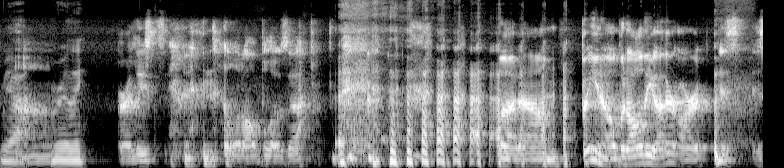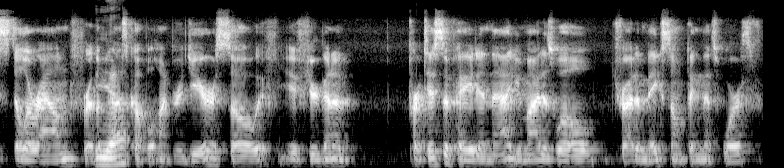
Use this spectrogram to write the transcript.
Yeah um, really. or at least until it all blows up. But um but you know but all the other art is is still around for the yeah. past couple hundred years. So if if you're gonna participate in that you might as well try to make something that's worth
